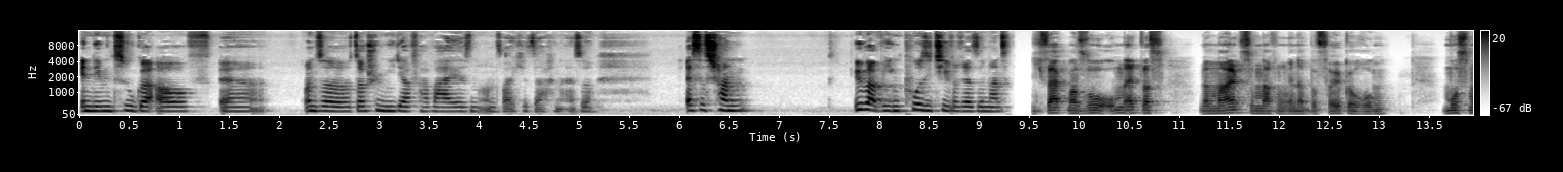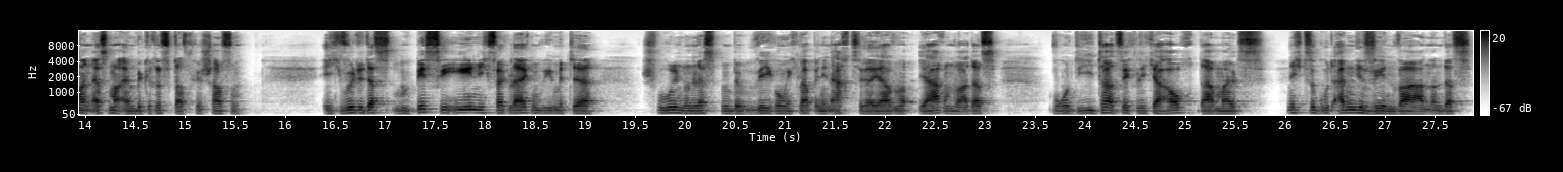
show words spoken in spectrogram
in dem Zuge auf äh, unsere Social Media verweisen und solche Sachen. Also es ist schon überwiegend positive Resonanz. Ich sag mal so, um etwas normal zu machen in der Bevölkerung, muss man erstmal einen Begriff dafür schaffen. Ich würde das ein bisschen ähnlich vergleichen wie mit der Schwulen- und Lesbenbewegung. Ich glaube, in den 80er Jahren war das, wo die tatsächlich ja auch damals nicht so gut angesehen waren und das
